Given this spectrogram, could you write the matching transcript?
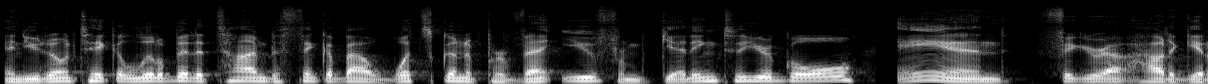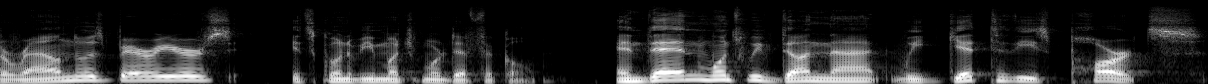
and you don't take a little bit of time to think about what's going to prevent you from getting to your goal and figure out how to get around those barriers, it's going to be much more difficult. And then once we've done that, we get to these parts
